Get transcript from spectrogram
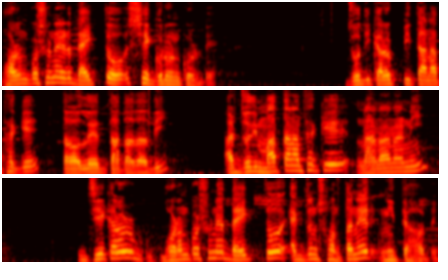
ভরণ পোষণের দায়িত্ব সে গ্রহণ করবে। যদি কারোর পিতা না থাকে, তাহলে দাদা, দাদি। আর যদি মাতা না থাকে, নানা, নানি, যে কারোর ভরণ পোষণের দায়িত্ব একজন সন্তানের নিতে হবে।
